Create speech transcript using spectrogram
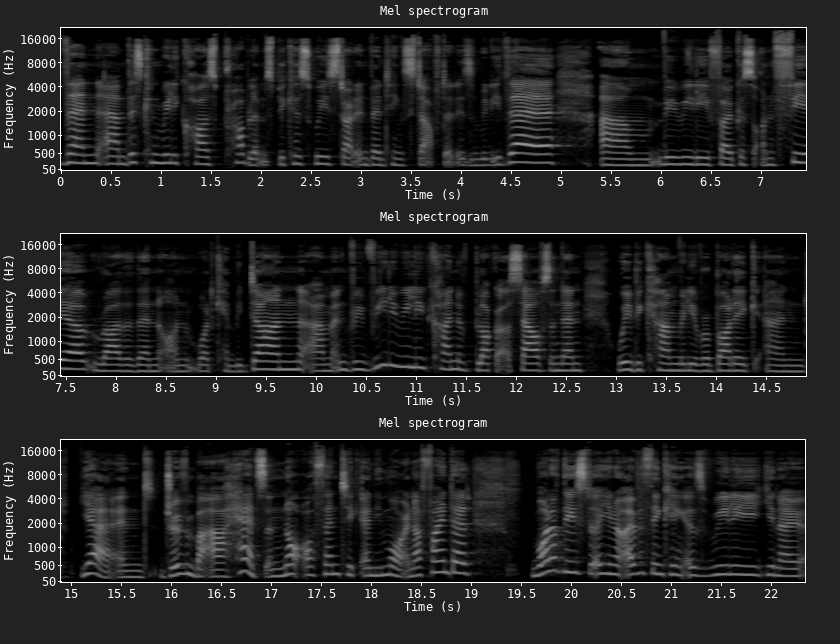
then um, this can really cause problems because we start inventing stuff that isn't really there. Um, we really focus on fear rather than on what can be done. Um, and we really, really kind of block ourselves. And then we become really robotic and, yeah, and driven by our heads and not authentic anymore. And I find that one of these, uh, you know, overthinking is really, you know,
